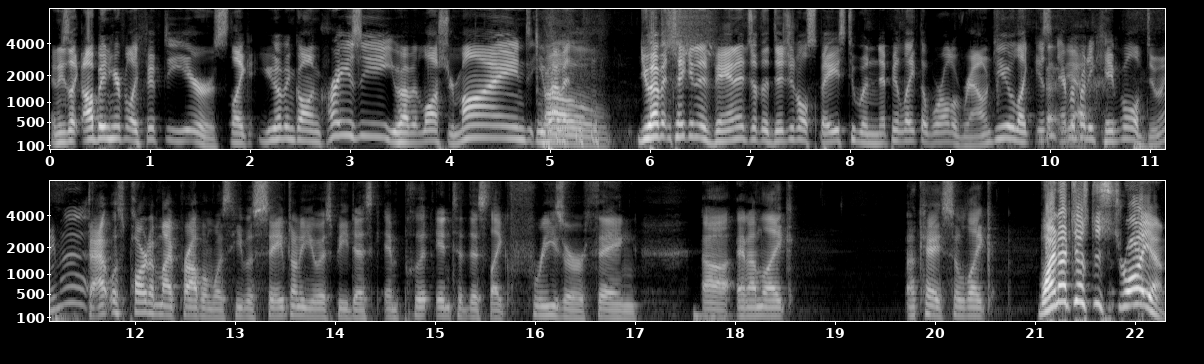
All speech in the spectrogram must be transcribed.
And he's like, I've been here for like 50 years. Like, you haven't gone crazy. You haven't lost your mind. You haven't Oh, you haven't taken advantage of the digital space to manipulate the world around you. Like, isn't That- yeah. everybody capable of doing that? that was part of my problem was he was saved on a USB disk and put into this like freezer thing. Uh, and I'm like, okay, so like Why not just destroy him?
